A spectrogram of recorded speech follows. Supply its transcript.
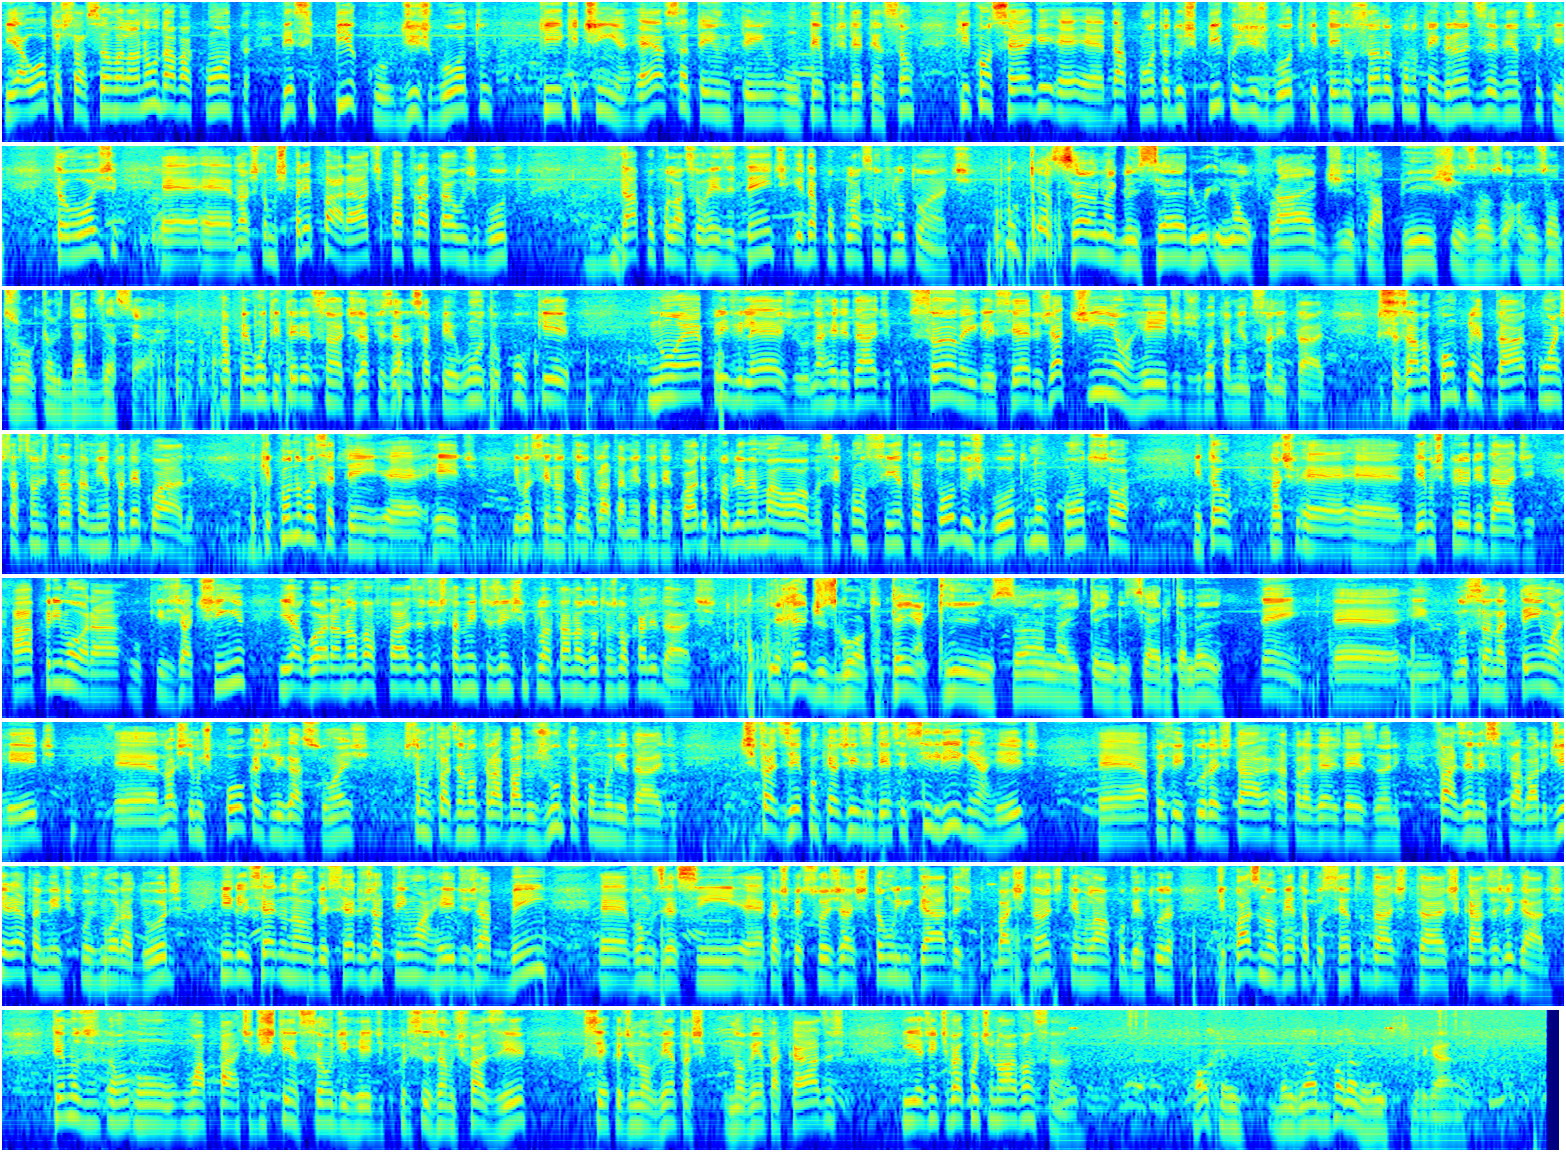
e a outra estação ela não dava conta desse pico de esgoto que, que tinha. Essa tem, tem um tempo de detenção que consegue é, é, dar conta dos picos de esgoto que tem no Sana quando tem grandes eventos aqui. Então hoje é, é nós estamos preparados para tratar o esgoto da população residente e da população flutuante. Por que Sana, Glicério e não Frade, Trapiches, as, as outras localidades da Serra? É uma pergunta interessante, já fizeram essa pergunta, porque não é privilégio. Na realidade, Sana e Glicério já tinham rede de esgotamento sanitário. Precisava completar com a estação de tratamento adequada. Porque quando você tem é, rede e você não tem um tratamento adequado, o problema é maior. Você concentra todo o esgoto num ponto só. Então, nós é, é, demos prioridade a aprimorar o que já tinha e agora a nova fase é justamente a gente implantar nas outras localidades. E rede de esgoto tem aqui em Sana e tem em Glicério também? Tem. É, no Sana tem uma rede, é, nós temos poucas ligações, estamos fazendo um trabalho junto à comunidade de fazer com que as residências se liguem à rede. É, a prefeitura está, através da Exane, fazendo esse trabalho diretamente com os moradores. E em Glicério não, em Glicério já tem uma rede já bem, é, vamos dizer assim, é, que as pessoas já estão ligadas bastante, temos lá uma cobertura de quase 90% das, das casas ligadas. Temos um, uma parte de extensão de rede que precisamos fazer, cerca de 90, 90 casas, e a gente vai continuar avançando. Ok, obrigado, parabéns. Obrigado.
